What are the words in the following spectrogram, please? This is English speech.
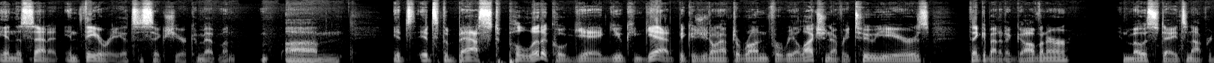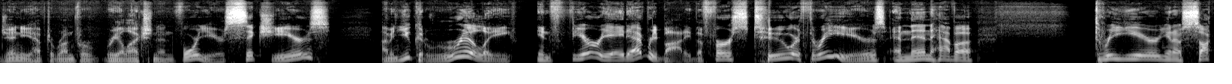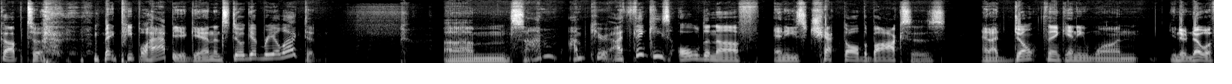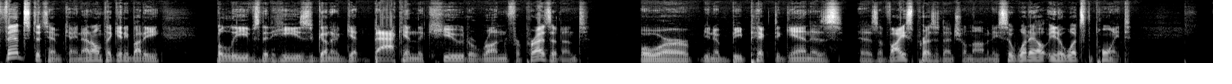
in the Senate. In theory, it's a six year commitment. Um, it's it's the best political gig you can get because you don't have to run for reelection every two years. Think about it: a governor in most states, not Virginia, you have to run for reelection in four years. Six years. I mean, you could really infuriate everybody the first two or three years, and then have a three year, you know, suck up to make people happy again and still get reelected. Um, so I'm I'm curious. I think he's old enough and he's checked all the boxes, and I don't think anyone, you know, no offense to Tim Kaine, I don't think anybody believes that he's going to get back in the queue to run for president or you know be picked again as as a vice presidential nominee. So what else? You know, what's the point?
